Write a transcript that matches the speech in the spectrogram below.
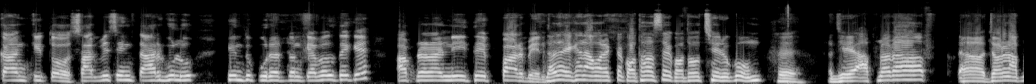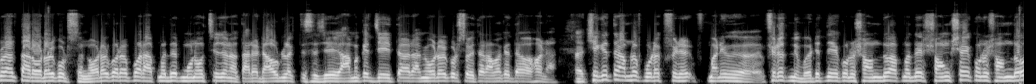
কাঙ্ক্ষিত সার্ভিসিং তারগুলো কিন্তু পুরাতন কেবল থেকে আপনারা নিতে পারবেন। দাদা এখানে আমার একটা কথা আছে কথা হচ্ছে এরকম হ্যাঁ। যে আপনারা ধরেন আপনারা তার অর্ডার করছেন। অর্ডার করার পর আপনাদের মনে হচ্ছে যে না তারা ডাউট লাগতেছে যে আমাকে যে তার আমি অর্ডার করছি ওই তার আমাকে দেওয়া হয় না। আচ্ছা। সেক্ষেত্রে আমরা প্রোডাক্ট মানে ফেরত নিবো। নিয়ে কোনো সন্দেহ আপনাদের সংশয়ে কোনো সন্দেহ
